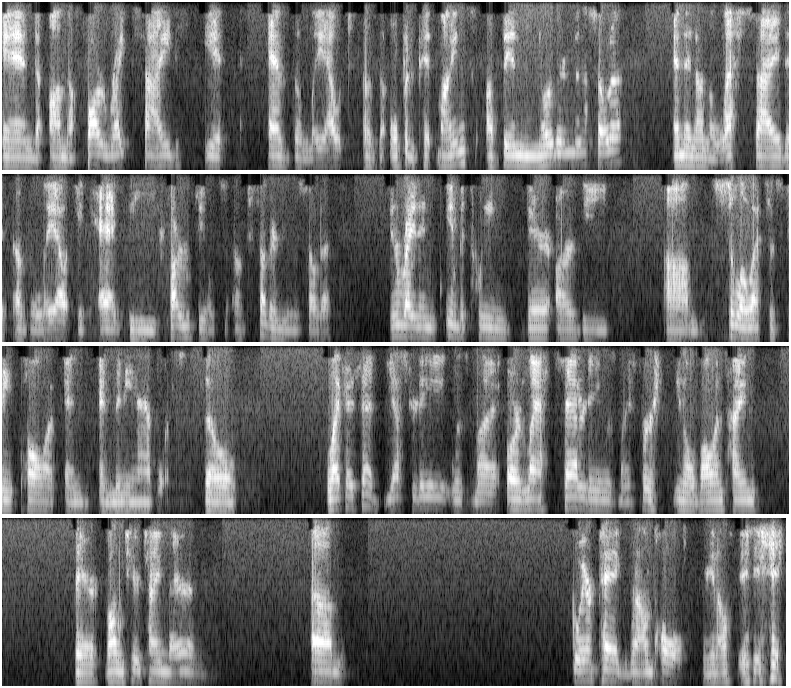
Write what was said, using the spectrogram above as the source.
and on the far right side, it has the layout of the open pit mines up in northern Minnesota. And then on the left side of the layout, it has the farm fields of southern Minnesota. And right in, in between there are the um, silhouettes of St. Paul and, and Minneapolis. So like I said, yesterday was my or last Saturday was my first, you know, volunteer there, volunteer time there, and um, square peg, round hole. You know, it is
